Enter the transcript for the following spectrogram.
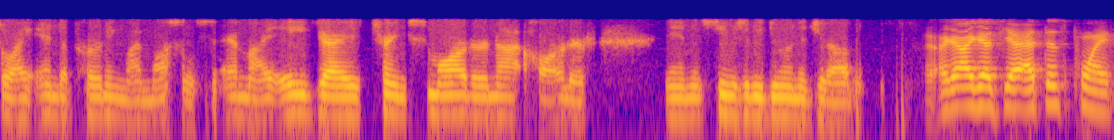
so I end up hurting my muscles. At my age I train smarter, not harder. And it seems to be doing the job. I guess yeah, at this point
